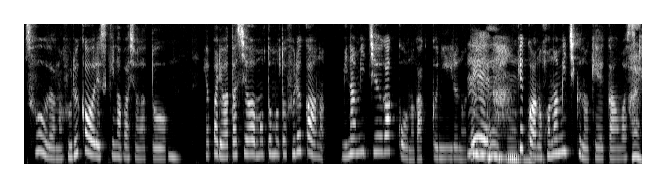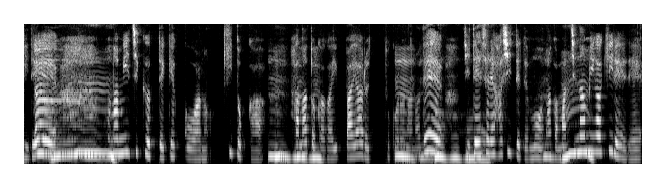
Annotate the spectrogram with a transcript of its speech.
そうだな、古川で好きな場所だと、うん。やっぱり私はもともと古川の南中学校の学区にいるので、結構あの、穂波地区の景観は好きで、はい。あーうん穂波地区って結構あの、木とかうん。花とかがいっぱいあるところなので、自転車で走っててもなんか街並みが綺麗で。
